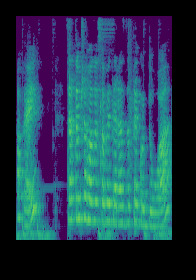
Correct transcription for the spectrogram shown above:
Ok, zatem przechodzę sobie teraz do tego duła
